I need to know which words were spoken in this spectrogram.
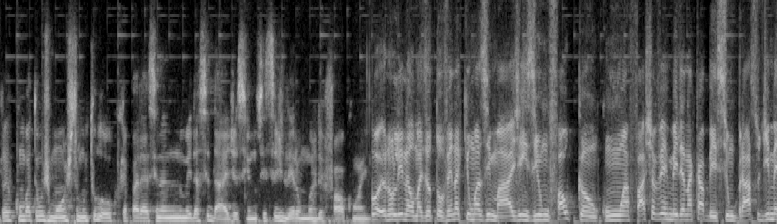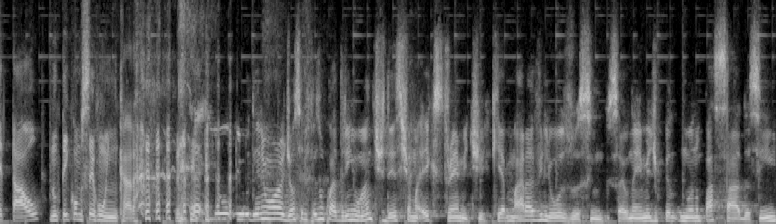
para combater uns monstros muito loucos que aparecem no meio da cidade, assim. Não sei se vocês leram Murder Falcon aí. Pô, eu não li não, mas eu tô vendo aqui umas imagens e um falcão com uma faixa vermelha na cabeça e um braço de metal, não tem como ser ruim, cara. é, e, o, e o Daniel Warren Johnson, ele fez um quadrinho antes desse, chama Extremity, que é maravilhoso, assim, saiu na Image no ano passado, assim,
